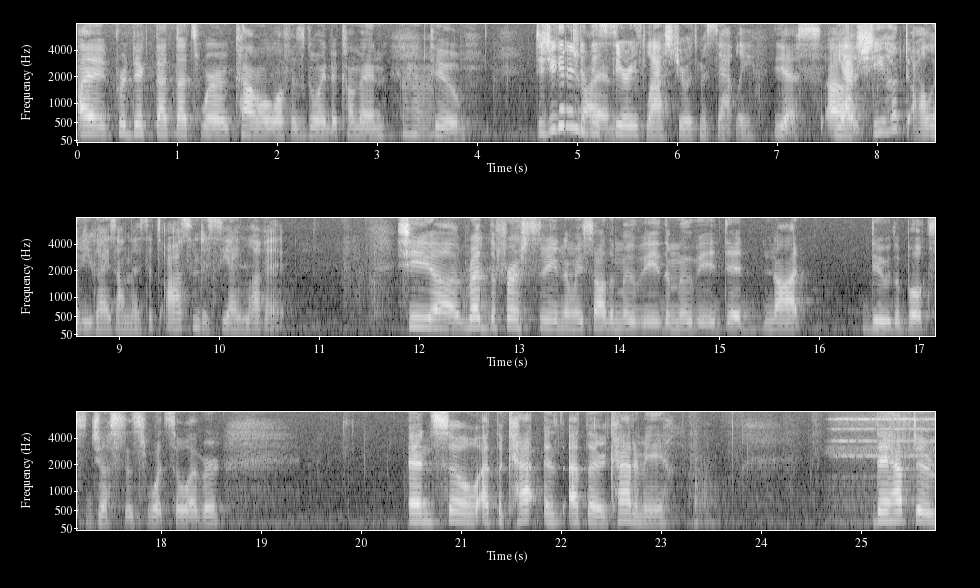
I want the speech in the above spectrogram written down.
I predict that that's where Count Olaf is going to come in Uh-huh. too. Did you get into this and- series last year with Miss Satley? Yes. Uh, yeah, she hooked all of you guys on this. It's awesome to see. I love it. She uh, read the first three, and then we saw the movie. The movie did not do the books justice whatsoever. And so at the cat at the academy, they have to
